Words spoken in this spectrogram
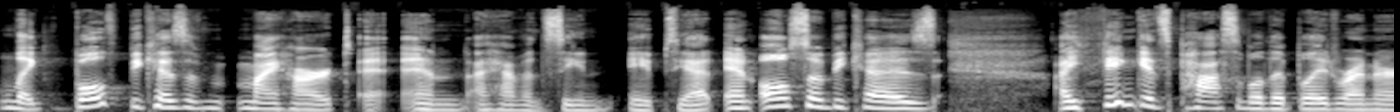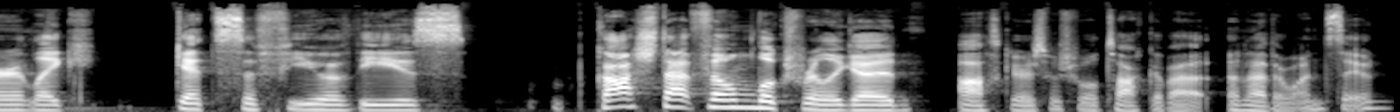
like both because of my heart and I haven't seen Apes yet, and also because I think it's possible that Blade Runner like gets a few of these. Gosh, that film looked really good. Oscars, which we'll talk about another one soon.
